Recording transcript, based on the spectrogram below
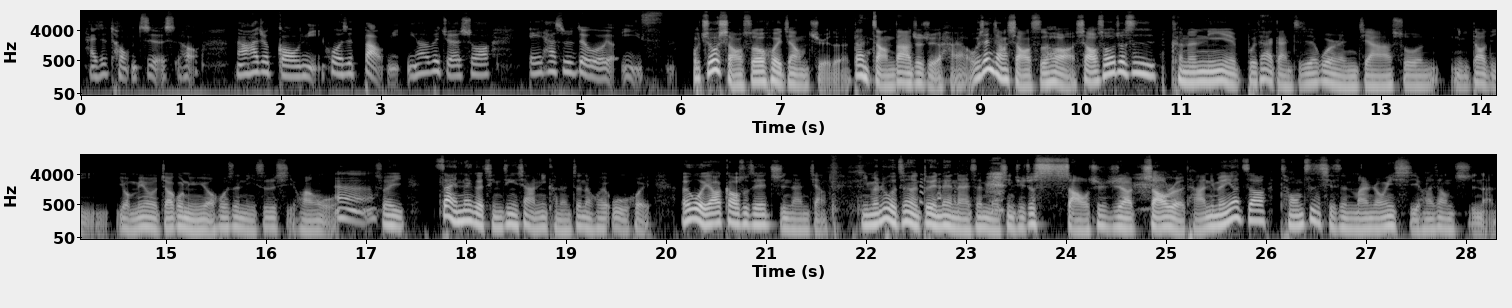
还是同志的时候，然后他就勾你或者是抱你，你会不会觉得说，哎、欸，他是不是对我有意思？我觉得我小时候会这样觉得，但长大就觉得还好。我先讲小时候啊，小时候就是可能你也不太敢直接问人家说你到底有没有交过女友，或是你是不是喜欢我。嗯。所以在那个情境下，你可能真的会误会。而我也要告诉这些直男讲，你们如果真的对那个男生没兴趣，就少去招招惹他。你们要知道，同志其实蛮容易喜欢上直男。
